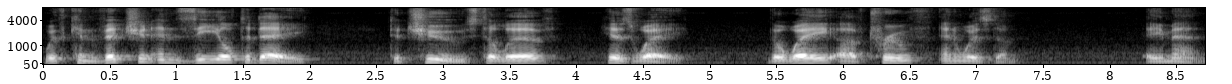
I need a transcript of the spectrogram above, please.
with conviction and zeal today to choose to live His way, the way of truth and wisdom. Amen.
